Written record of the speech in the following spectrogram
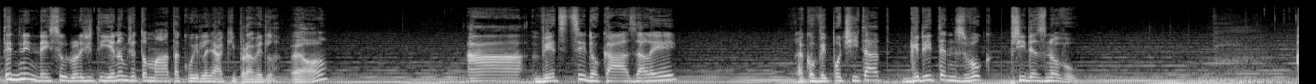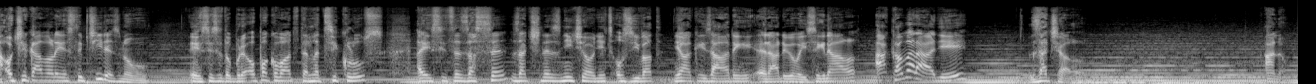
Ty dny nejsou důležitý, jenom že to má takovýhle nějaký pravidla, jo? A vědci dokázali jako vypočítat, kdy ten zvuk přijde znovu. A očekávali, jestli přijde znovu. Jestli se to bude opakovat, tenhle cyklus, a jestli se zase začne z ničeho nic ozývat nějaký záhadný rádiový signál. A kamarádi, začal. Ano.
